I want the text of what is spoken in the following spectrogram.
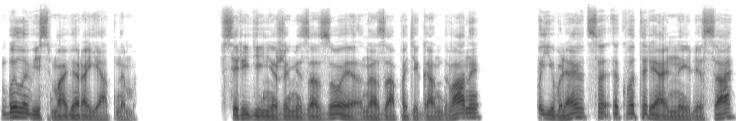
было весьма вероятным. В середине же мезозоя на западе Гондваны появляются экваториальные леса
